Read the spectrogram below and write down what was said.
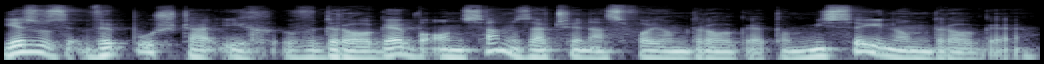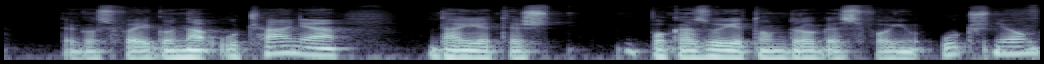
Jezus wypuszcza ich w drogę, bo on sam zaczyna swoją drogę, tą misyjną drogę tego swojego nauczania, daje też pokazuje tą drogę swoim uczniom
